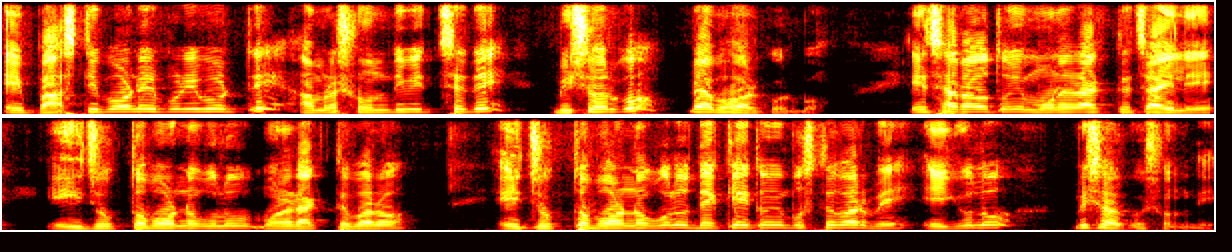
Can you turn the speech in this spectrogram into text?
এই পাঁচটি বর্ণের পরিবর্তে আমরা সন্ধি বিচ্ছেদে বিসর্গ ব্যবহার করব। এছাড়াও তুমি মনে রাখতে চাইলে এই যুক্ত বর্ণগুলো মনে রাখতে পারো। এই যুক্ত বর্ণগুলো দেখলেই তুমি বুঝতে পারবে এইগুলো বিসর্গ সন্ধি।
